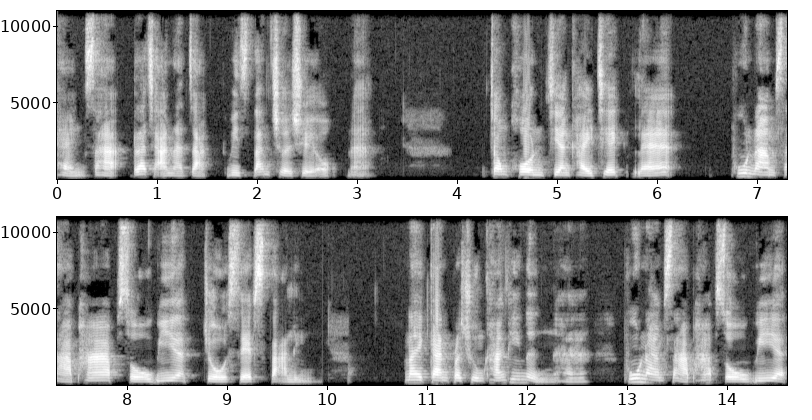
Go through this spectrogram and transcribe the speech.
แห่งสหราชอาณาจักรวินสตันเชอร์เชลล์นะจองพลเจียงไคเชกและผู้นำสหภาพโซเวียตโจเซฟสตาลินในการประชุมครั้งที่หนึ่งนะคะผู้นำสหภาพโซเวียต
